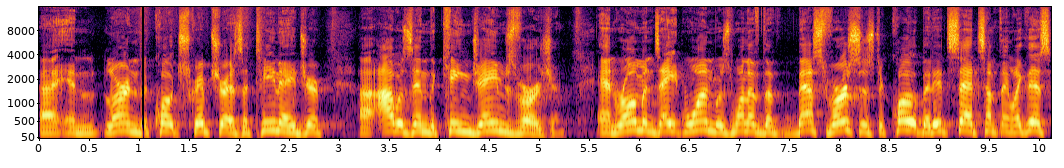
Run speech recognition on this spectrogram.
uh, and learned the quote scripture as a teenager, uh, I was in the King James Version. And Romans 8 1 was one of the best verses to quote, but it said something like this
